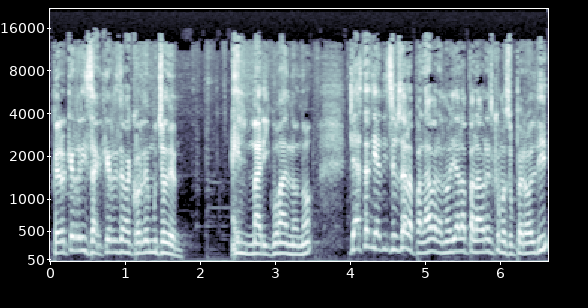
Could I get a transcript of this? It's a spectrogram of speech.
pero qué risa, qué risa, me acordé mucho de el marihuano, ¿no? Ya hasta ya dice usa la palabra, ¿no? Ya la palabra es como super oldie.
